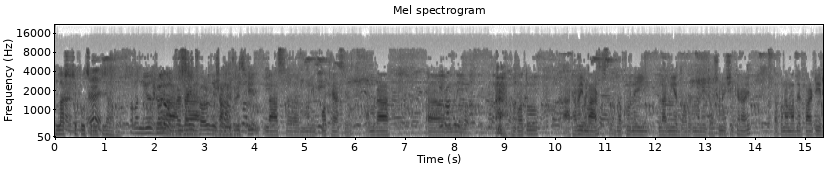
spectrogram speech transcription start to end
লাশ এসে পৌঁছবে একটু জানাব। লাশ মানে পথে আছে। আমরা মানে গত আঠারোই মার্চ যখন এই লামিয়া ধর মানে ধর্ষণের শিকার হয়, তখন আমাদের পার্টির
